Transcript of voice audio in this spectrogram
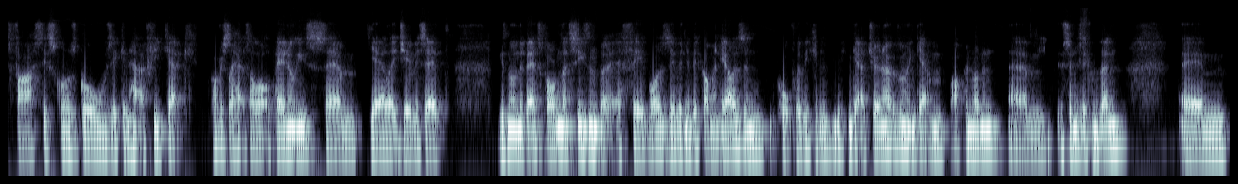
fast, he scores goals, he can hit a free kick, obviously hits a lot of penalties. Um, yeah, like Jamie said, he's not in the best form this season, but if he was, he wouldn't be coming to us, and hopefully we can we can get a tune out of him and get him up and running um, as soon as he comes in. Um,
